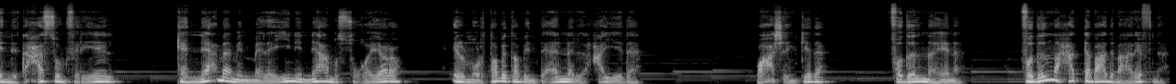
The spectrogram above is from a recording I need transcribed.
إن تحسن فريال كان نعمة من ملايين النعم الصغيرة المرتبطة بانتقالنا للحي ده. وعشان كده فضلنا هنا فضلنا حتى بعد ما عرفنا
